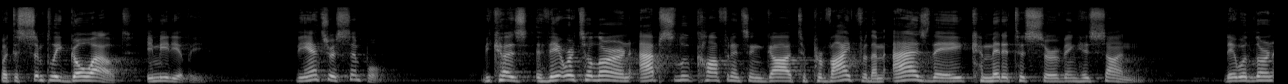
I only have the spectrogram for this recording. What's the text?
but to simply go out immediately? The answer is simple because they were to learn absolute confidence in God to provide for them as they committed to serving His Son. They would learn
